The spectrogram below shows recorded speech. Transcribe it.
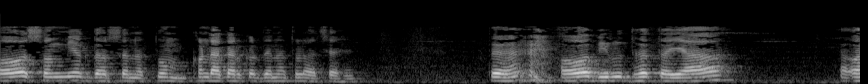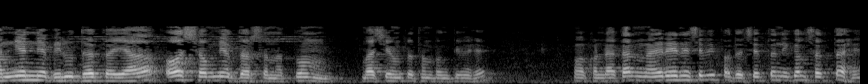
असम्यक दर्शनत्व। खंडाकार कर देना थोड़ा अच्छा है। तो अविरुद्धतया अन्य विरुद्धतया असम्यक दर्शनत्व। भाष्य में प्रथम पंक्ति में है। वहाँ खंडाकार नहीं रहने से भी पदच्छेद तो निकल सकता है,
